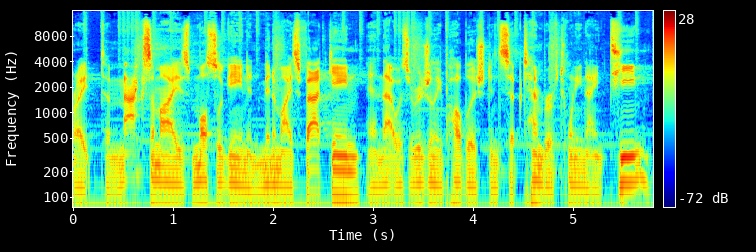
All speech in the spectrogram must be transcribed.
right? To maximize muscle gain and minimize fat gain. And that was originally published in September of 2019.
